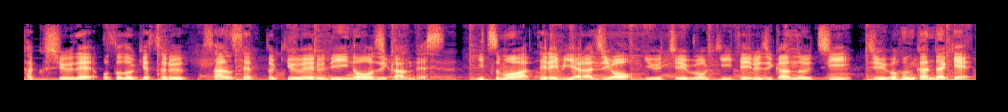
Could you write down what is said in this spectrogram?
隔週でお届けするサンセット QLD のお時間です。いつもはテレビやラジオ、YouTube を聞いている時間のうち15分間だけ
